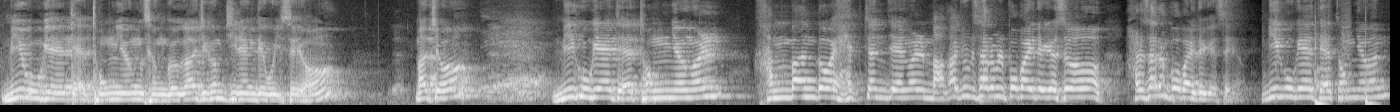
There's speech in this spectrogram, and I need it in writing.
미국의 대통령 선거가 지금 진행되고 있어요. 맞죠? 미국의 대통령을 한반도 핵전쟁을 막아줄 사람을 뽑아야 되겠어? 할 사람 뽑아야 되겠어요. 미국의 대통령은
